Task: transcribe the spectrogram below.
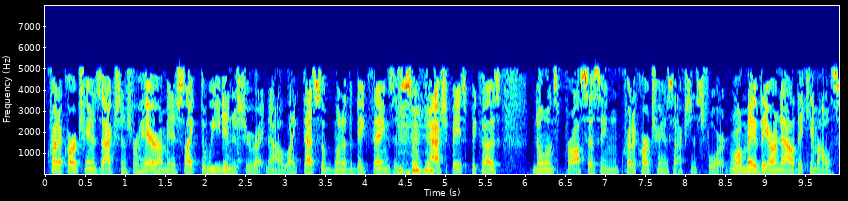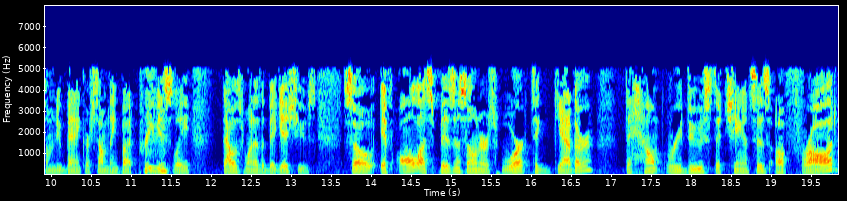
credit card transactions for hair? I mean, it's like the weed industry right now. Like that's a, one of the big things. It's so cash based because no one's processing credit card transactions for it. Well, maybe they are now. They came out with some new bank or something, but previously that was one of the big issues. So if all us business owners work together to help reduce the chances of fraud,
